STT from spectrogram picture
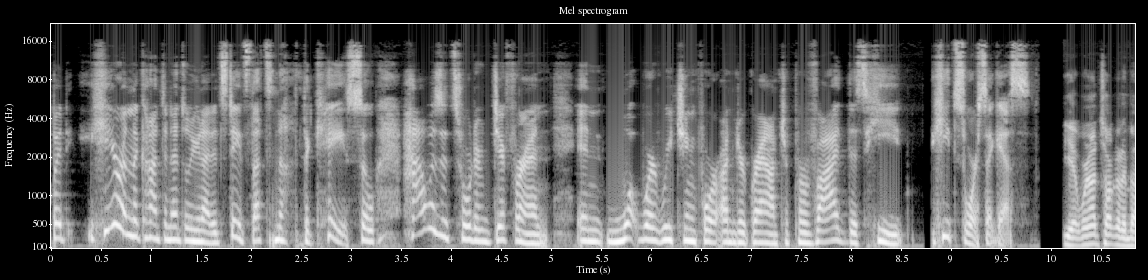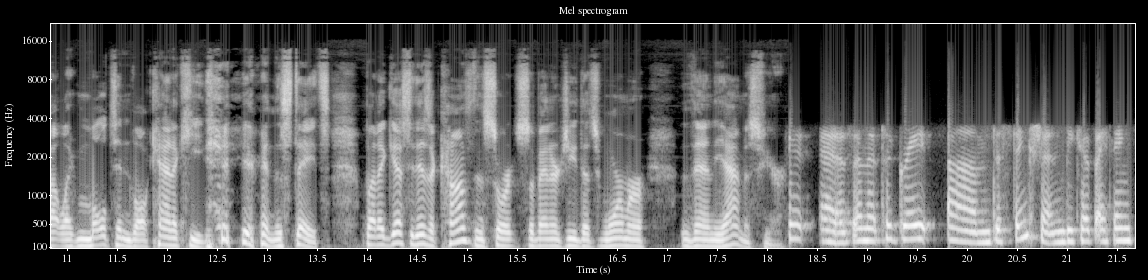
But here in the continental United States, that's not the case. So how is it sort of different in what we're reaching for underground to provide this heat, heat source, I guess? Yeah, we're not talking about like molten volcanic heat here in the States, but I guess it is a constant source of energy that's warmer than the atmosphere. It is, and it's a great um, distinction because I think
